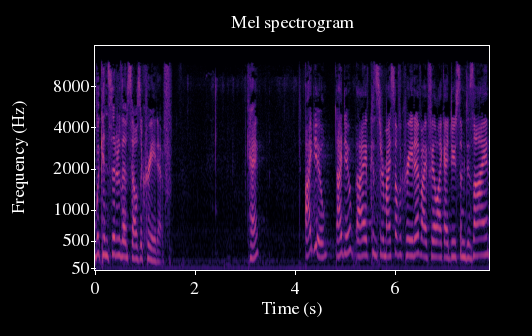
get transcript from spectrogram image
would consider themselves a creative? Okay. I do. I do. I consider myself a creative. I feel like I do some design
